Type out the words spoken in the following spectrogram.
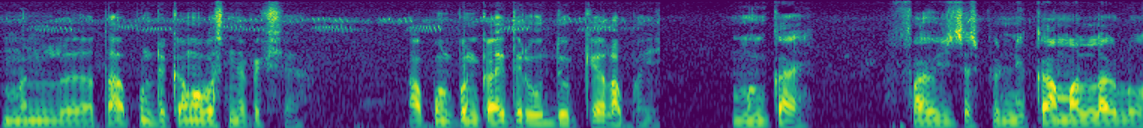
म्हणलं आता आपण रिकामा बसण्यापेक्षा आपण पण काहीतरी उद्योग केला पाहिजे. मग काय? फाईव्ह जीच्या स्पीडने कामाला लागलो.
